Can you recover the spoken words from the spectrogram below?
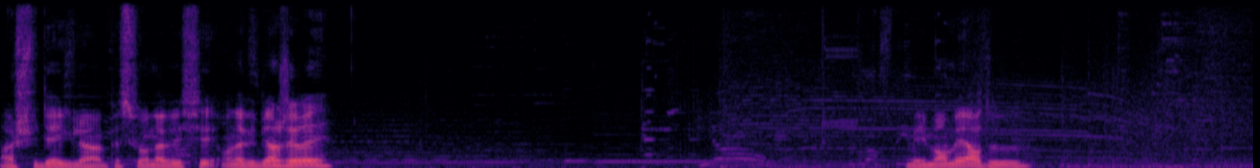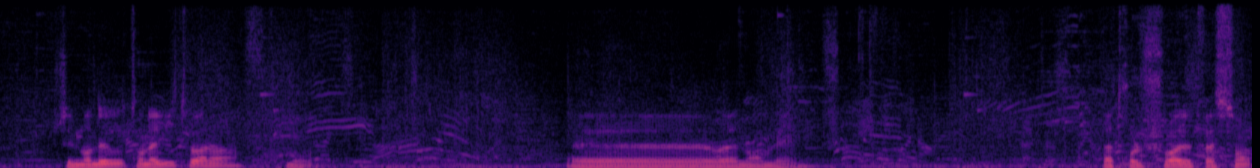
Ah, je suis deg, là. Parce qu'on avait fait... On avait bien géré. Mais il m'emmerde. Je t'ai demandé ton avis, toi, là Bon. Euh... Ouais, non, mais... Pas trop le choix, de toute façon.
